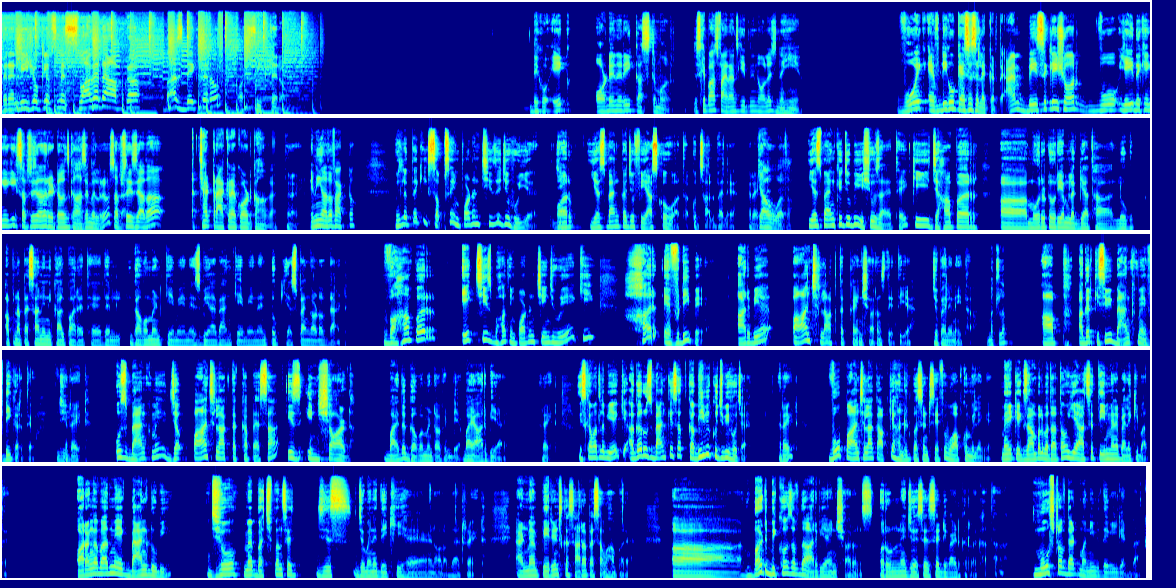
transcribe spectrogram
The Ranveer show clips में स्वागत है आपका। बस देखते रहो और सीखते रहो। देखो एक ऑर्डिनरी कस्टमर जिसके पास फाइनेंस की इतनी नॉलेज नहीं है वो एक एफडी को कैसे सिलेक्ट करते हैं? आई एम बेसिकली श्योर वो यही देखेंगे कि सबसे ज़्यादा रिटर्न्स कहाँ से मिल रहे हैं और सबसे ज़्यादा अच्छा ट्रैक रिकॉर्ड कहाँ का है। एनी अदर फैक्टर मुझे लगता है कि सबसे इंपॉर्टेंट चीज़ें जो हुई है और यस बैंक का जो फियास्को हुआ था कुछ साल पहले राइट क्या हुआ था? यस बैंक के जो भी इश्यूज़ आए थे कि जहाँ पर मोरिटोरियम लग गया था लोग अपना पैसा नहीं निकाल पा रहे थे then government came in S B I bank came in and took yes bank out of that वहाँ पर एक चीज़ बहुत इंपॉर्टेंट चेंज हुई है कि हर एफ़ डी पे आर बी आई पाँच लाख तक का इंश्योरेंस देती है जो पहले नहीं था। मतलब? आप अगर किसी भी बैंक में एफ़ डी करते हो जी। राइट उस बैंक में जब पाँच लाख तक का पैसा is insured by the government of India by R right इसका मतलब ये है कि अगर उस बैंक के साथ कभी भी कुछ भी हो जाए राइट वो पाँच लाख आपके हंड्रेड परसेंट सेफ़ है, वो आपको मिलेंगे। मैं एक एग्ज़ाम्पल बताता हूँ, ये आज से तीन महीने पहले की बात है। औरंगाबाद में एक बैंक डूबी है जो मैं बचपन से जिस, जो मैंने देखी है and all of that right and मैं पेरेंट्स का सारा पैसा वहाँ पर है। But because of the R B I insurance और उन्होंने जैसे जैसे डिवाइड कर रखा था most of that money they will get back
